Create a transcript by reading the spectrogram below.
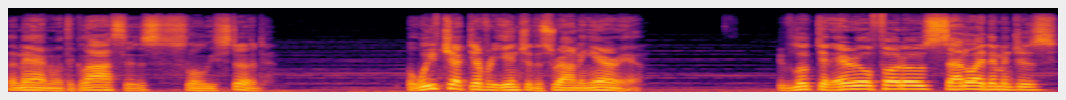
The man with the glasses slowly stood. But we've checked every inch of the surrounding area. We've looked at aerial photos, satellite images,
